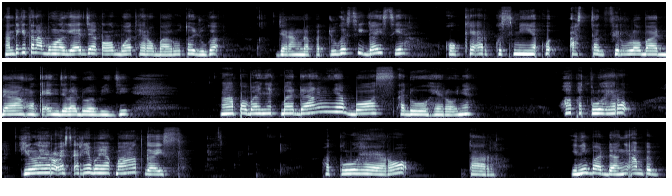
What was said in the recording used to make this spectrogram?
Nanti kita nabung lagi aja kalau buat hero baru tuh juga jarang dapat juga sih guys ya. Oke, Arkus Mia. Oh, astagfirullah badang. Oke, Angela 2 biji. Ngapa banyak badangnya, bos? Aduh, hero-nya. Wah, 40 hero. Gila, hero SR-nya banyak banget, guys. 40 hero. Ntar. Ini badangnya sampai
